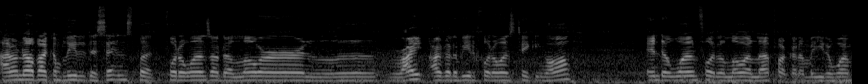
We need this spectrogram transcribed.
I don't know if I completed the sentence, but for the ones on the lower right are going to be for the ones taking off, and the one for the lower left are to be the one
